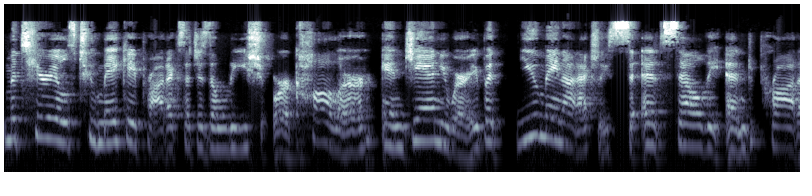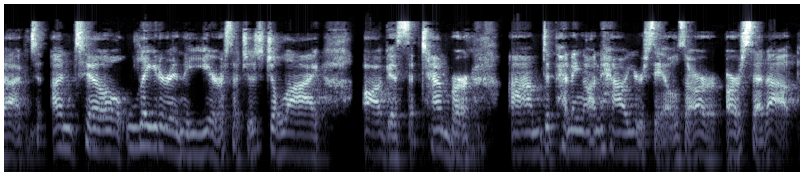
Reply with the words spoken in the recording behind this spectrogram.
materials to make a product such as a leash or a collar in January, but you may not actually uh, sell the end product until later in the year, such as July, August, September, um, depending on how your sales are are set up.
